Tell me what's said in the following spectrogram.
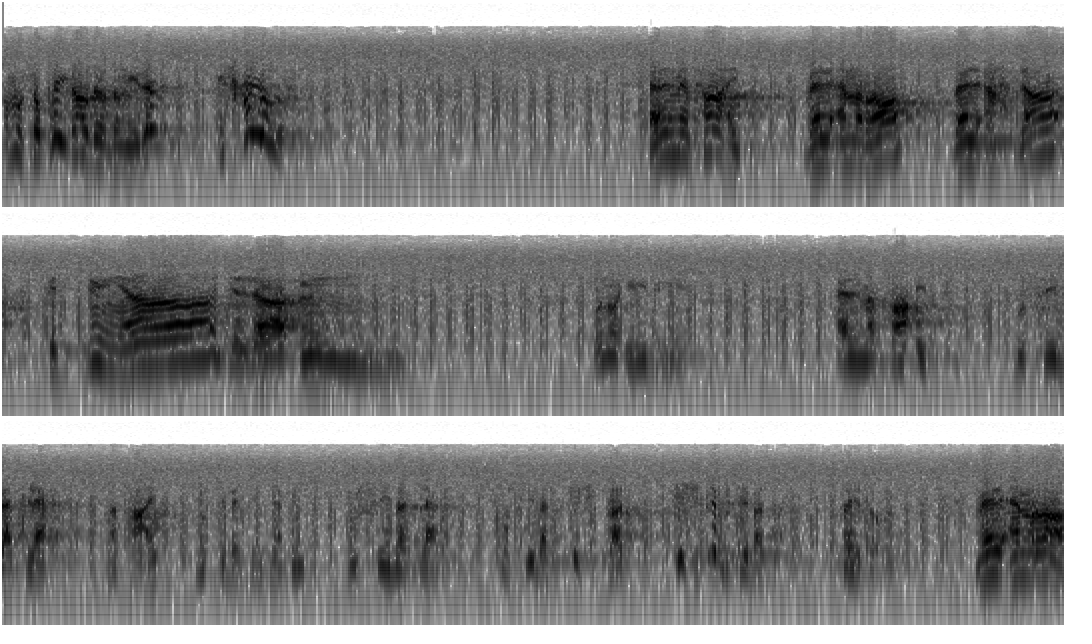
Ama sopayı kaldırdın mıydı? İş hallolur. El mesaib vel emrad vel ahzan fit dünya cezaün. Bunu iyi dinleyin. El mesaib, musibetler. Mesaib, musibetin cemi, musibetler. Musibet, çeşitler, çeşitli musibetler. Sayısı onun. Vel emrad,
